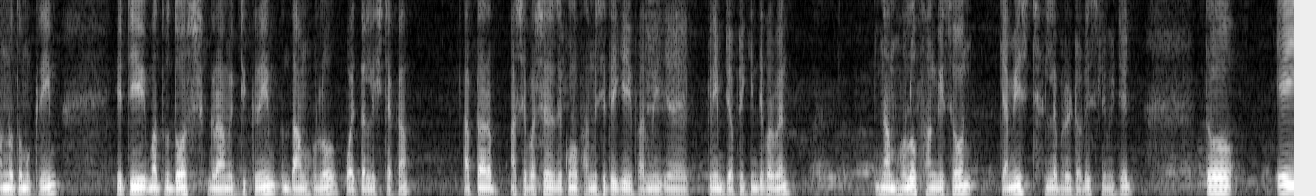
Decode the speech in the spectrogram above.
অন্যতম ক্রিম। এটি মাত্র দশ গ্রাম একটি ক্রিম, দাম হলো পঁয়তাল্লিশ টাকা। আপনার আশেপাশের যে কোনো ফার্মেসি থেকে এই ফার্মি ক্রিমটি আপনি কিনতে পারবেন। নাম হলো ফাঙ্গিসন কেমিস্ট ল্যাবরেটরিজ লিমিটেড। তো এই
